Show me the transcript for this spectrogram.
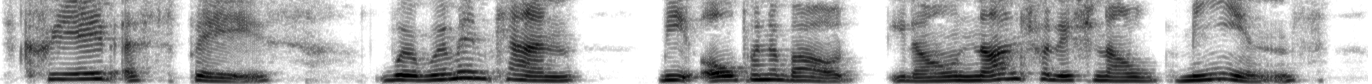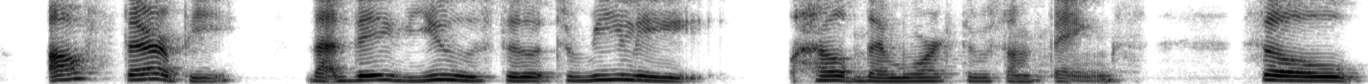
to create a space where women can be open about, you know, non-traditional means of therapy that they've used to, to really help them work through some things. So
